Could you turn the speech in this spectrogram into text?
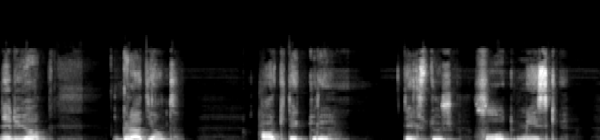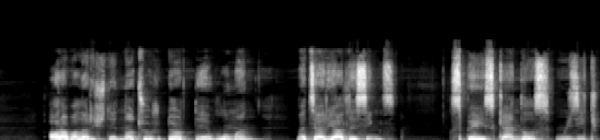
Ne diyor? Gradient, architecture, tekstür, food, misk, arabalar işte, nature, 4D, woman, material designs, space, candles, music,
